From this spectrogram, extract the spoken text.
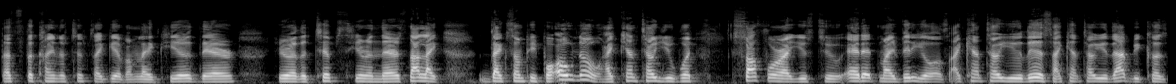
that's the kind of tips I give. I'm like here, there, here are the tips here and there. It's not like like some people. Oh no, I can't tell you what software I use to edit my videos. I can't tell you this, I can't tell you that because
